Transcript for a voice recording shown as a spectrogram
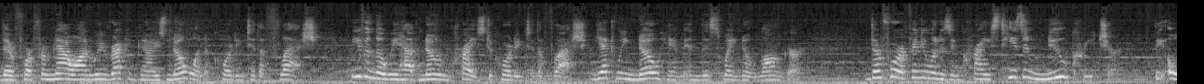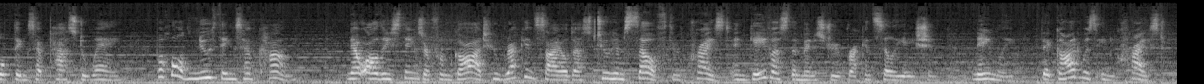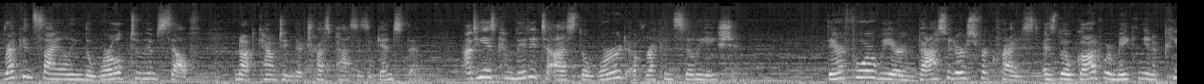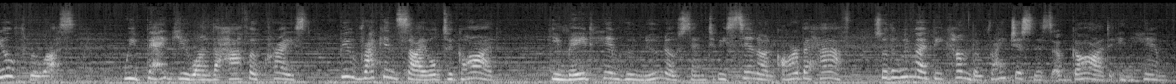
Therefore, from now on, we recognize no one according to the flesh. Even though we have known Christ according to the flesh, yet we know him in this way no longer. Therefore, if anyone is in Christ, he is a new creature. The old things have passed away. Behold, new things have come. Now all these things are from God, who reconciled us to himself through Christ and gave us the ministry of reconciliation, namely, that God was in Christ, reconciling the world to himself, not counting their trespasses against them. And he has committed to us the word of reconciliation. Therefore, we are ambassadors for Christ, as though God were making an appeal through us. We beg you on behalf of Christ be reconciled to God. He made him who knew no sin to be sin on our behalf, so that we might become the righteousness of God in him.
